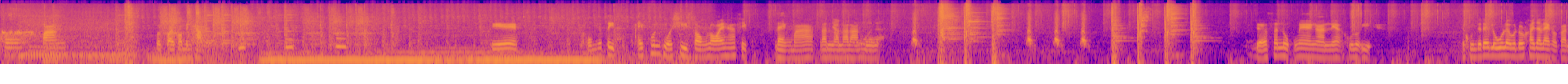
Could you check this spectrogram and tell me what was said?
โค้งปังปลดปล่อยความเป็นธรรม ผมจะติดไอพ่นหัวฉีด 250 แรงม้าลันลันลันลันโวเดี๋ยวสนุกแน่งานเนี้ยคุโรอิเดี๋ยวคุณจะได้รู้เลยว่ารถใครจะแรงกว่ากัน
